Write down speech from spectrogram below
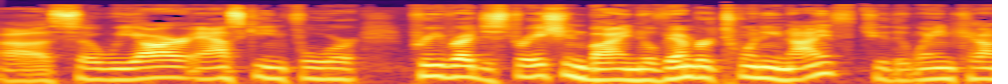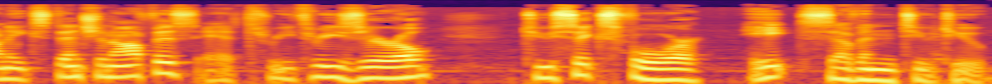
uh, so we are asking for pre registration by November 29th to the Wayne County Extension Office at 330 264 8722.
